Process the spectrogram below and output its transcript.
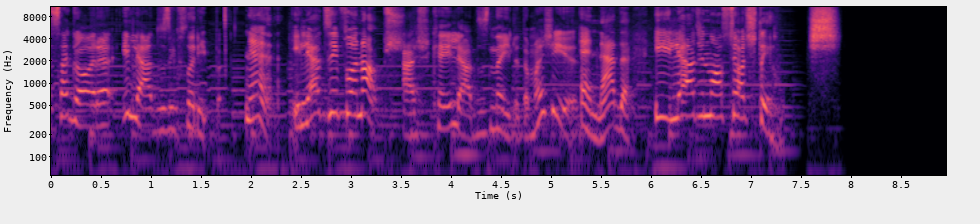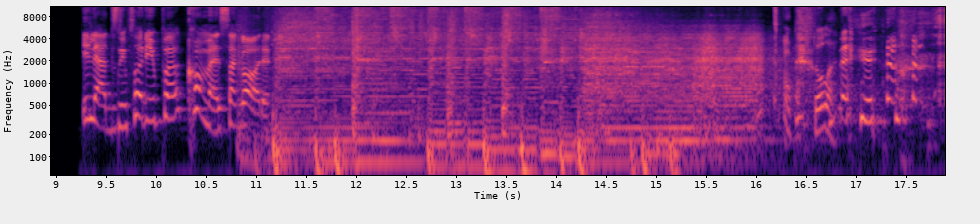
Começa agora Ilhados em Floripa. Né? Ilhados em Florianópolis. Acho que é Ilhados na Ilha da Magia. É nada. Ilhados em Nossa Senhora de Terro. Shhh. Ilhados em Floripa começa agora. É pistola?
